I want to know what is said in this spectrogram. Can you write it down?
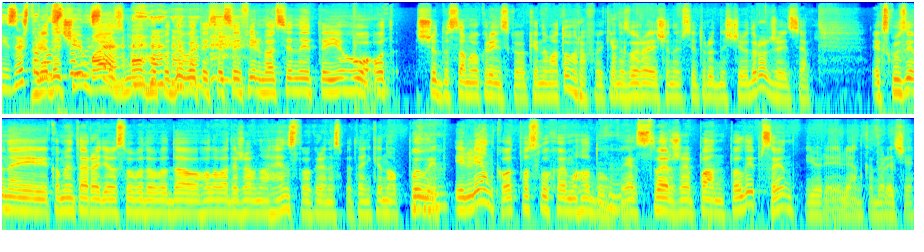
І зрештою глядачі мають змогу подивитися цей фільм і оцінити його. От щодо саме українського кінематографу, який, незважаючи на всі труднощі, відроджується. Ексклюзивний коментар Радіо Свобода дав голова Державного агентства України з питань кіно Пилип Іллєнко. От послухаємо його думку. Як стверджує пан Пилип, син Юрія Іллєнка, до речі,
